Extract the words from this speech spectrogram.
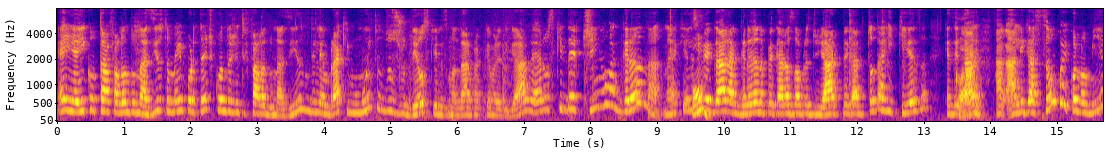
É, e aí que eu estava falando do nazismo, também é importante quando a gente fala do nazismo, de lembrar que muitos dos judeus que eles mandaram para a Câmara de Gaza eram os que detinham a grana, né? Que eles Bom. pegaram a grana, pegaram as obras de arte, pegaram toda a riqueza. Quer dizer, claro. tá, a, a, ligação com a economia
